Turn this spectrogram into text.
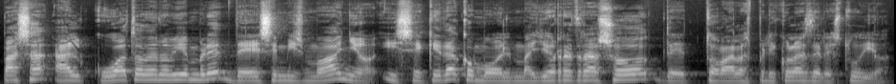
pasa al 4 de noviembre de ese mismo año y se queda como el mayor retraso de todas las películas del estudio.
